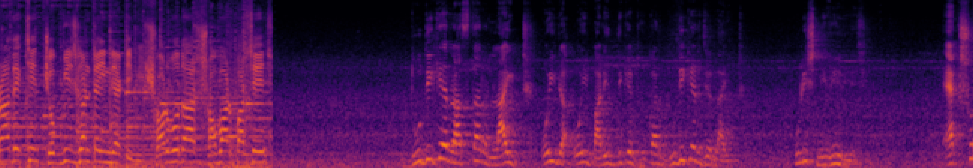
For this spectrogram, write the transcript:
আপনারা দেখছেন চব্বিশ ঘণ্টা ইন্ডিয়া টিভি। সর্বদা সবার পাশে। দুদিকের রাস্তার লাইট, ওই ওই বাড়ির দিকে ঢোকার দুদিকের যে লাইট, পুলিশ নিভিয়ে দিয়েছিল একশো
